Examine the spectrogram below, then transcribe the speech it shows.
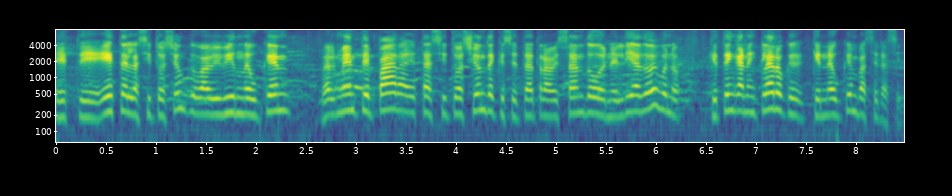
este, esta es la situación que va a vivir Neuquén realmente para esta situación de que se está atravesando en el día de hoy, bueno, que tengan en claro que, que Neuquén va a ser así.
